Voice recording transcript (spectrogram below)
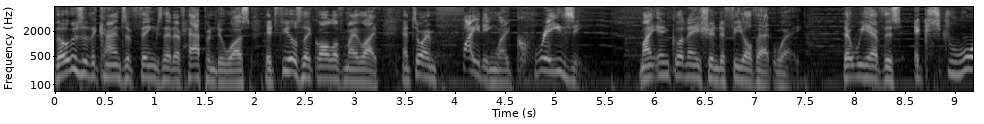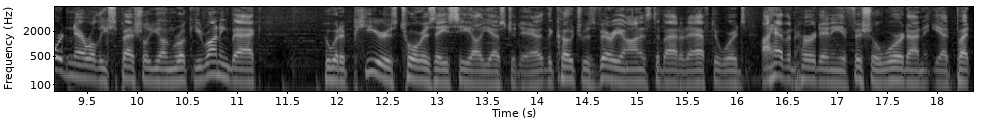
Those are the kinds of things that have happened to us. It feels like all of my life. And so I'm fighting like crazy my inclination to feel that way that we have this extraordinarily special young rookie running back who it appears tore his ACL yesterday. The coach was very honest about it afterwards. I haven't heard any official word on it yet, but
